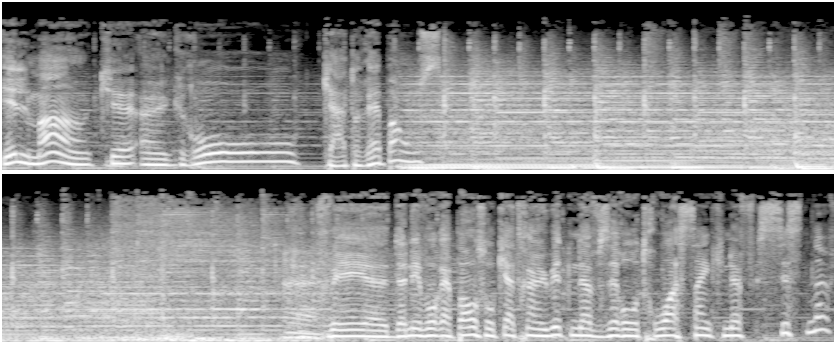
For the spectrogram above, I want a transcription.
Il manque un gros quatre réponses. Vous pouvez euh, donner vos réponses au 88 903 5969.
